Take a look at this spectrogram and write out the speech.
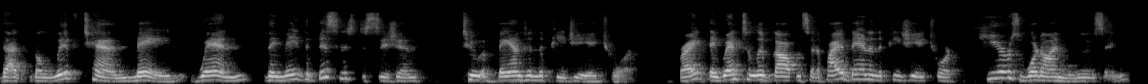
that the LIV 10 made when they made the business decision to abandon the PGA Tour, right? They went to LIV Golf and said, If I abandon the PGA Tour, here's what I'm losing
